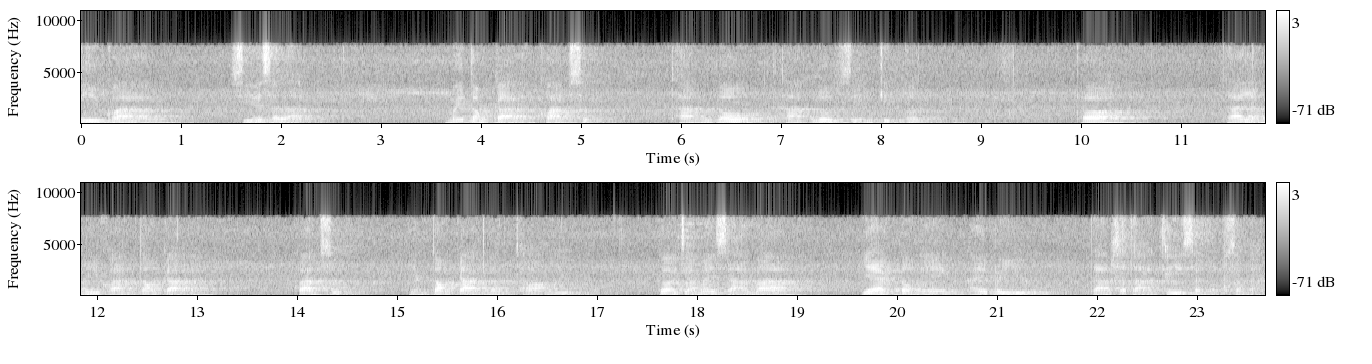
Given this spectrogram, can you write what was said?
มีความเสียสละ ไม่ต้องการความสุข ทางโลกทางรูปเสียงกลิ่นรสเพราะถ้ายังมีความต้องการความสุขยังต้องการเงินทองอยู่ ก็จะไม่สามารถ แยกตนเองให้ไปอยู่ตามสถานที่สงบสงัด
